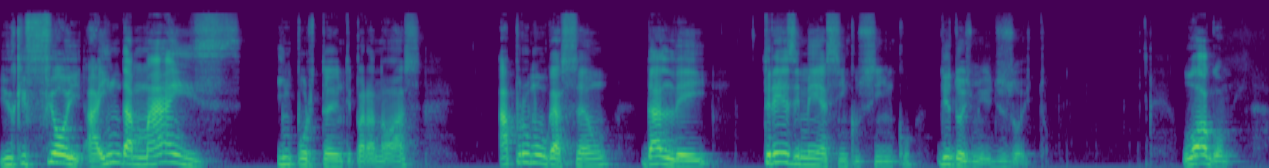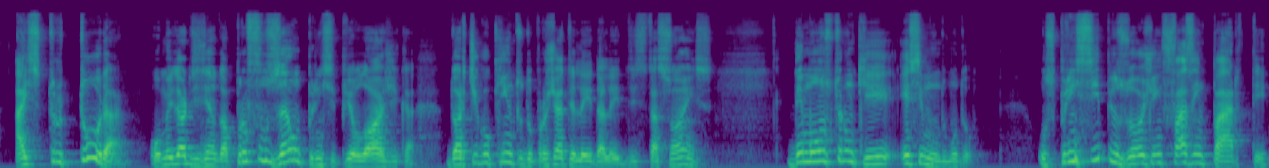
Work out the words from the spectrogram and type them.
E o que foi ainda mais importante para nós, a promulgação da Lei 13655 de 2018. Logo, a estrutura, ou melhor dizendo, a profusão principiológica do artigo 5 do projeto de lei da Lei de Licitações demonstram que esse mundo mudou. Os princípios hoje fazem parte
